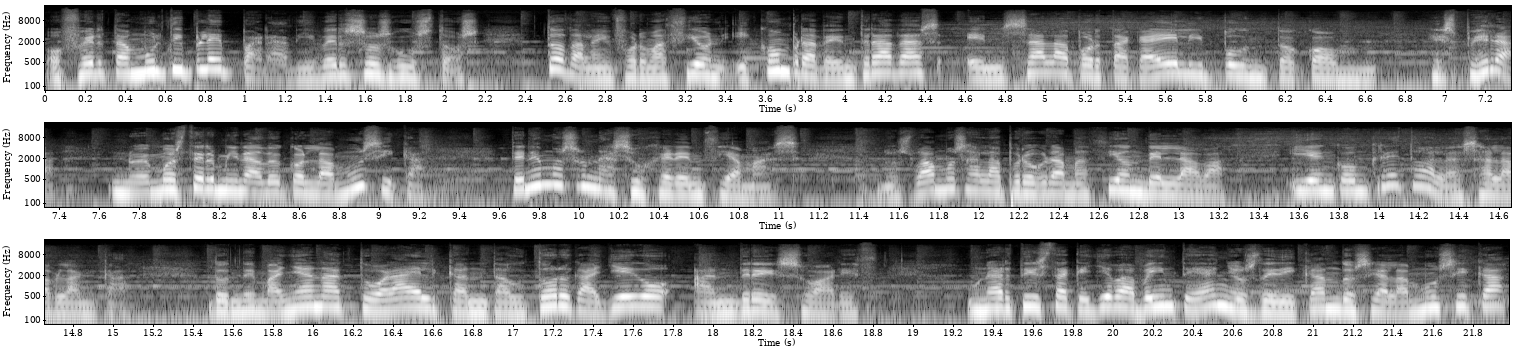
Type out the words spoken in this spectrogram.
Oferta múltiple para diversos gustos. Toda la información y compra de entradas en salaportacaeli.com. Espera, no hemos terminado con la música. Tenemos una sugerencia más. Nos vamos a la programación del Lava y en concreto a la Sala Blanca, donde mañana actuará el cantautor gallego Andrés Suárez un artista que lleva 20 años dedicándose a la música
